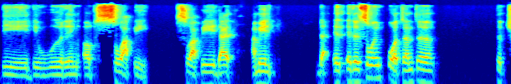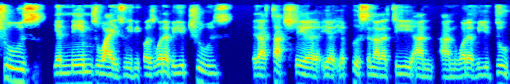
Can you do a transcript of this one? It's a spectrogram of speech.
the the wording of swappy swappy that i mean that it, it is so important to to choose your names wisely because whatever you choose it attached to your, your, your personality and and whatever you do.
